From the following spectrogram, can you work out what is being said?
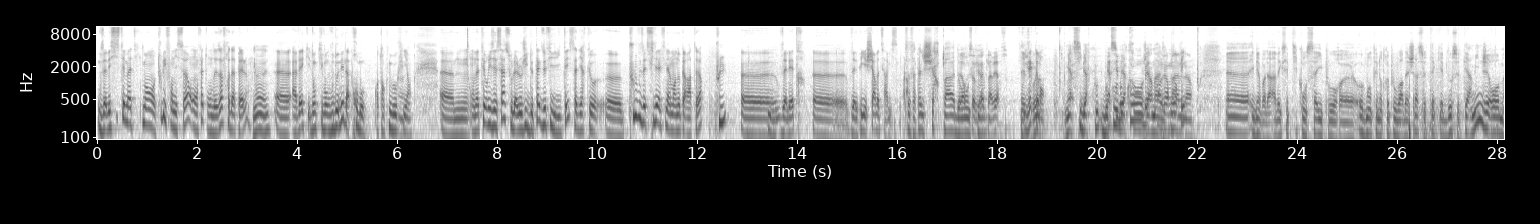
vous avez systématiquement tous les fournisseurs ont, en fait, ont des offres d'appel euh, avec donc ils vont vous donner de la promo en tant que nouveau client. Euh, on a théorisé ça sous la logique de taxe de fidélité, c'est-à-dire que plus vous êtes fidèle finalement à un opérateur, plus mmh. vous allez être, vous allez payer cher votre service. Ça s'appelle Sherpa. Donc Alors, ça être l'inverse. Exactement. Merci, beaucoup, Merci beaucoup, Bertrand, Germain. Germain. Euh, et bien voilà, avec ces petits conseils pour euh, augmenter notre pouvoir d'achat, ce Tech Hebdo se termine, Jérôme.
